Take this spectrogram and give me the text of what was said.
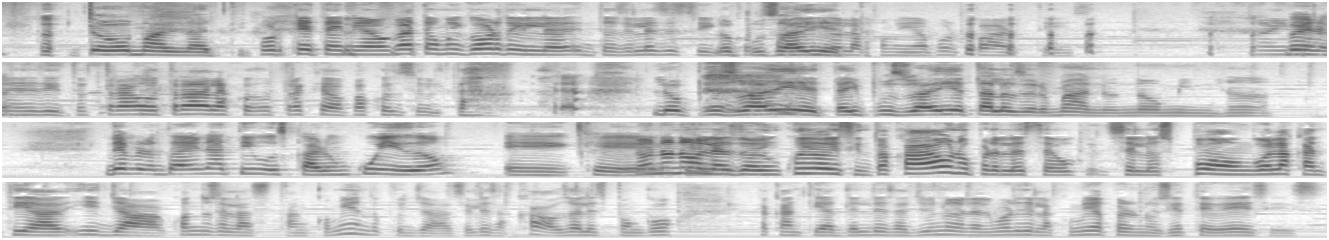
Todo mal, Nati. Porque tenía un gato muy gordo y entonces les estoy Lo puso a dieta. la comida por partes. bueno, necesito otra, otra, la, otra que va para consulta. Lo puso a dieta y puso a dieta a los hermanos, no, mija. De pronto hay Nati buscar un cuido eh, que... No, no, no, les doy un cuido distinto a cada uno, pero les se los pongo la cantidad y ya cuando se las están comiendo, pues ya se les acaba. O sea, les pongo la cantidad del desayuno, del almuerzo y la comida, pero no siete veces.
